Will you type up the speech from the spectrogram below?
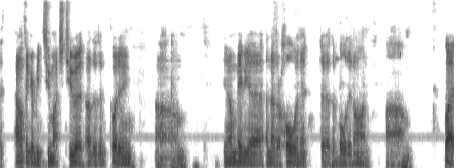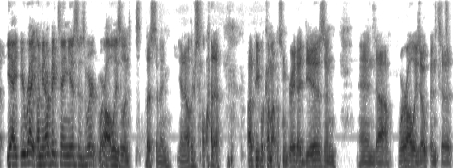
I don't think there'll be too much to it other than putting, um, you know, maybe a, another hole in it to, to bolt it on. Um, but yeah, you're right. I mean, our big thing is is we're we're always listening. You know, there's a lot of a lot of people come up with some great ideas, and and uh, we're always open to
